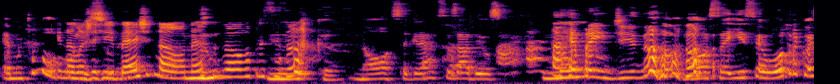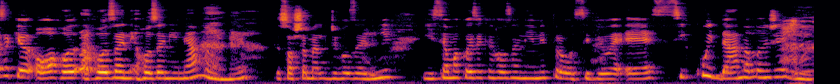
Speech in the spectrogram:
É muito louco E na lingerie né? bege não, né? Não. Não, não precisa. Nunca. Nossa, graças a Deus. Tá Não- repreendido. Nossa, isso é outra coisa que. eu- Ó, a Ro- a Rosani- Rosaninha é minha mãe, né? Eu só chamo ela de Rosaninha. Isso é uma coisa que a Rosaninha me trouxe, viu? É, é se cuidar na lingerie.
